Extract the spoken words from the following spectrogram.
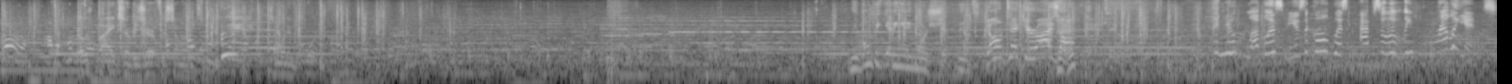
terrorists have a history Those bikes are reserved for someone, someone important. We won't be getting any more shipments. Don't take your eyes off. The new Loveless musical was absolutely brilliant.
